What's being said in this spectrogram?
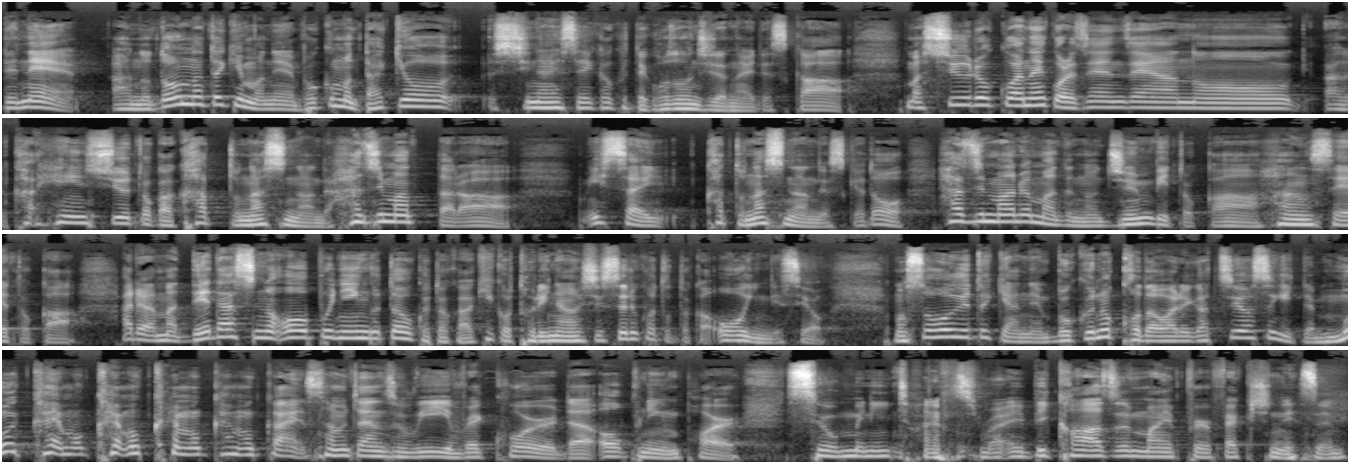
でね、あの、どんな時もね、僕も妥協しない性格ってご存知じゃないですか。まあ、収録はね、これ全然あの、あのか編集とかカットなしなんで、始まったら、一切カットなしなんですけど、始まるまでの準備とか、反省とか、あるいはまあ出だしのオープニングトークとか結構取り直しすることとか多いんですよ。もうそういう時はね、僕のこだわりが強すぎて、もう一回もう一回もう一回もう一回もう一回、sometimes we record the opening part so many times, right? Because of my perfectionism.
